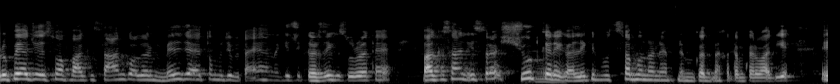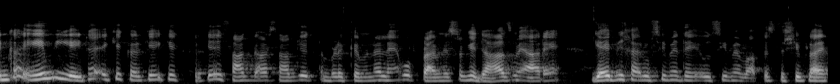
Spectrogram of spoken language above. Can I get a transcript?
रुपया जो इस वक्त पाकिस्तान को अगर मिल जाए तो मुझे बताएँ हमें किसी कर्जे की ज़रूरत है। पाकिस्तान इस तरह शूट करेगा लेकिन वो सब उन्होंने अपने मुकदमे खत्म करवा दिए। इनका एम भी यही था एक एक करके एक एक करके इसाक डार साहब जो इतने बड़े क्रिमिनल हैं वो प्राइम मिनिस्टर के जहाज़ में आ रहे हैं। गए भी खैर उसी में थे उसी में वापस तशरीफ़ लाए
